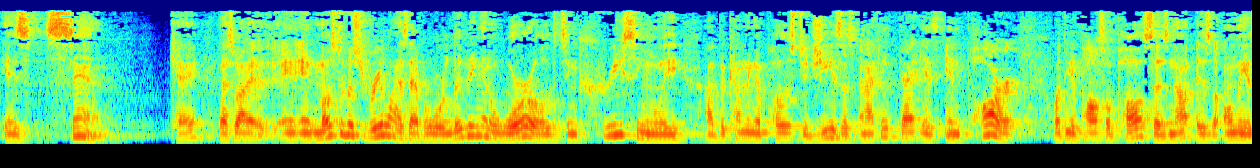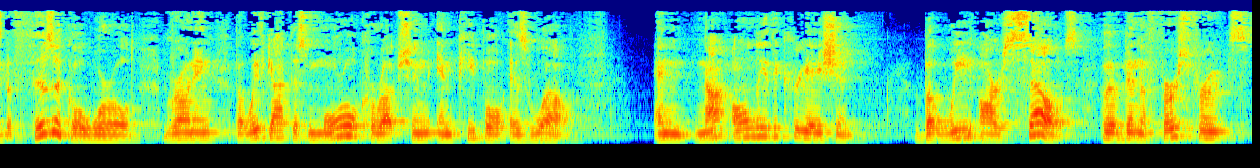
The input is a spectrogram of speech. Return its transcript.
is sin. Okay? That's why, and, and, most of us realize that, but we're living in a world that's increasingly uh, becoming opposed to Jesus, and I think that is in part what the apostle Paul says, not as only as the physical world groaning, but we've got this moral corruption in people as well. And not only the creation, but we ourselves who have been the first fruits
